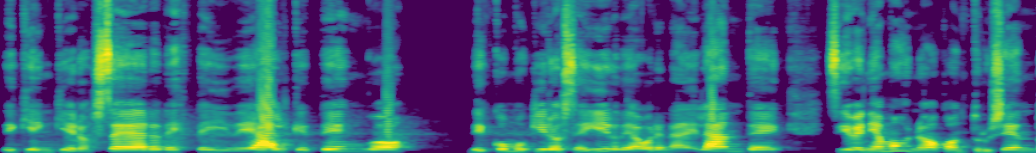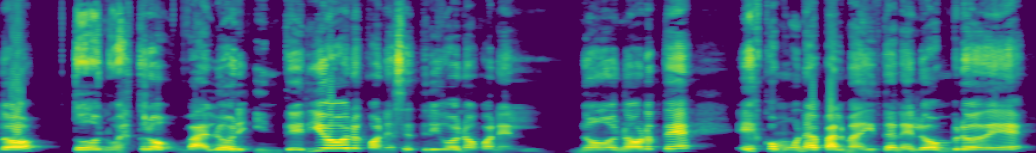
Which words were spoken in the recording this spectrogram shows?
de quién quiero ser, de este ideal que tengo, de cómo quiero seguir de ahora en adelante, si veníamos ¿no? construyendo todo nuestro valor interior con ese trígono con el nodo norte, es como una palmadita en el hombro de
